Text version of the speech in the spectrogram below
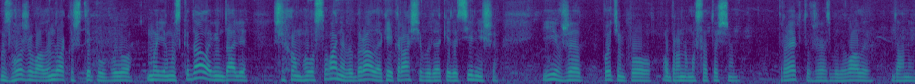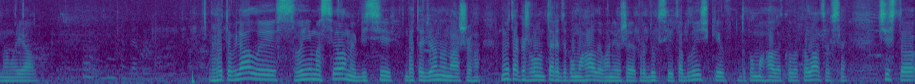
Узгоджували. Ну також типу було. Ми йому скидали, він далі шляхом голосування вибирали, який краще буде, який доцільніше. І вже потім по обраному остаточному проекту вже збудували даний меморіал. Виготовляли своїми силами бійці батальйону нашого. Ну і також волонтери допомагали. Вони вже продукції таблички, допомагали колокола. Це все чисто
